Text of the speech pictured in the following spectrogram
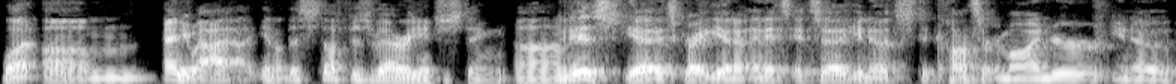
But um anyway, I you know, this stuff is very interesting. Um it is. Yeah, it's great. You know, and it's it's a you know it's just a constant reminder. You know,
